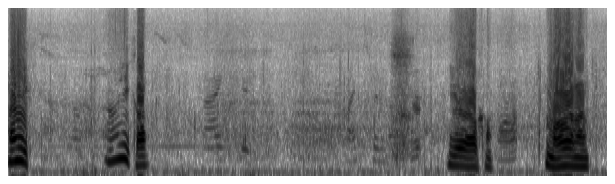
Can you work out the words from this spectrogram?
There you, there you go. Thank you. You're welcome. Morning. A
